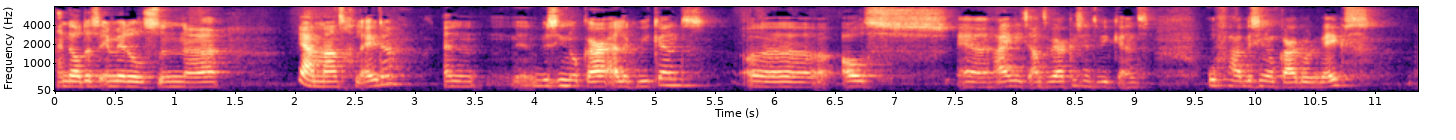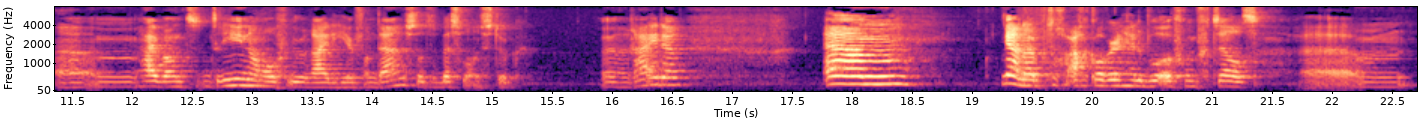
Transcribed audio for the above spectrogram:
En dat is inmiddels een uh, ja, maand geleden. En we zien elkaar elk weekend. Uh, als uh, hij niet aan het werken is in het weekend. Of we zien elkaar door de week. Um, hij woont 3,5 uur rijden hier vandaan. Dus dat is best wel een stuk rijden. Um, ja, dan heb ik toch eigenlijk alweer een heleboel over hem verteld. Um,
